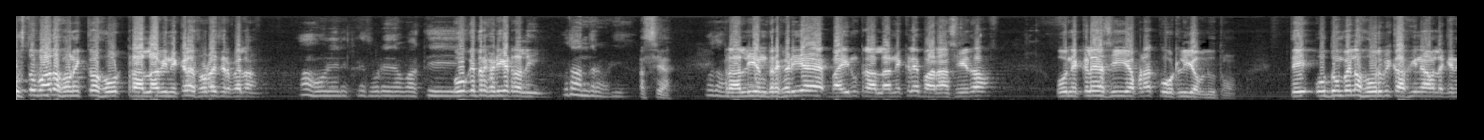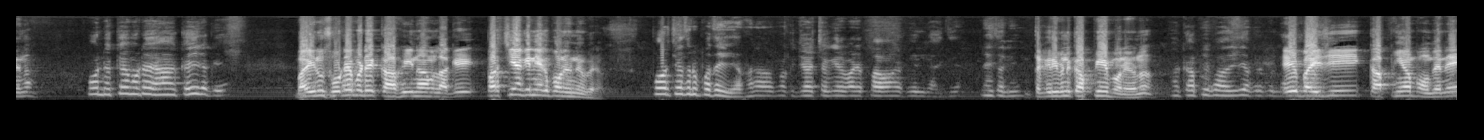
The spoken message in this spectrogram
ਉਸ ਤੋਂ ਬਾਅਦ ਹੁਣ ਇੱਕ ਹੋਰ ਟਰਾਲਾ ਵੀ ਨਿਕਲਿਆ ਥੋੜਾ ਚਿਰ ਪਹਿਲਾਂ। ਆ ਹੁਣੇ ਨਿਕਲੇ ਥੋੜੇ ਜਿਹਾ ਬਾਕੀ ਉਹ ਕਿੱਧਰ ਖੜੀ ਹੈ ਟਰਾਲੀ? ਉਹ ਤਾਂ ਅੰਦਰ ਵੜੀ ਅੱਛਾ। ਉਹ ਤਾਂ ਟਰਾਲੀ ਅੰਦਰ ਖੜੀ ਹੈ ਬਾਈ ਨੂੰ ਟਰਾਲਾ ਨਿਕਲੇ 12 ਛੇ ਦਾ। ਉਹ ਨਿਕਲਿਆ ਸੀ ਆਪਣਾ ਕੋਟਲੀ ਅਬਲੂ ਤੋਂ। ਤੇ ਉਦੋਂ ਪਹਿਲਾਂ ਹੋਰ ਵੀ ਕਾਫੀ ਨਾਮ ਲੱਗੇ ਨੇ ਨਾ। ਉਹ ਨਿੱਕੇ ਮੋਟੇ ਹਾਂ ਕਈ ਲੱਗੇ ਬਾਈ ਨੂੰ ਛੋਟੇ ਵੱਡੇ ਕਾਫੀ ਨਾਮ ਲੱਗੇ। ਪਰਚੀਆਂ ਕਿੰਨੀਆਂ ਪਾਉਣੇ ਹੁੰਦੇ ਹੋ ਫਿਰ? ਪੋਰਚੇ ਤੈਨੂੰ ਪਤਾ ਹੀ ਆ ਫਿਰ ਜੇ ਚੰਗੇ ਵਾਲੇ ਪਾਵਾਂਗੇ ਫਿਰ ਹੀ ਲੱਗਦੇ ਆ। ਨਹੀਂ ਤਾਂ ਨਹੀਂ। ਤਕਰੀਬਨ ਕਾਪੀਆਂ ਪਾਉਣੇ ਹੋ ਨਾ? ਆ ਕਾਪੀ ਪਾ ਆਪਣੇ ਕੋਲ ਇਹ ਬਾਈ ਜੀ ਕਾਪੀਆਂ ਪਾਉਂਦੇ ਨੇ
